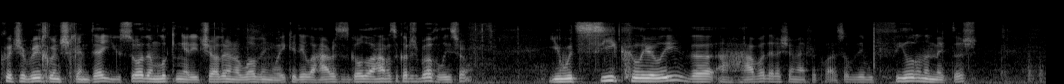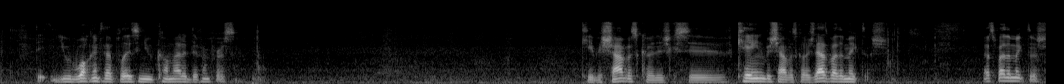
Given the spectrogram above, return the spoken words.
Kutchabrichu and Shchente, you saw them looking at each other in a loving way. Kedela Haris is Gola Ahavas Kodesh Baruch Israel. You would see clearly the Ahava that Hashem had for Klal, so they would feel it in the Mikdash. You would walk into that place and you'd come out a different person. Ki b'Shabbos Kodesh Ksiv, Kain b'Shabbos Kodesh. That's by the Mikdash. That's by the Mikdash.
